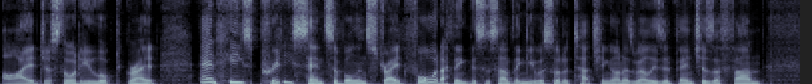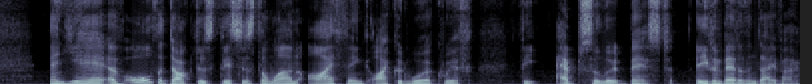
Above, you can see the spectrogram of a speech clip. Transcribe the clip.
I just thought he looked great. And he's pretty sensible and straightforward. I think this is something you were sort of touching on as well. His adventures are fun. And yeah, of all the doctors, this is the one I think I could work with the absolute best, even better than Davo.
